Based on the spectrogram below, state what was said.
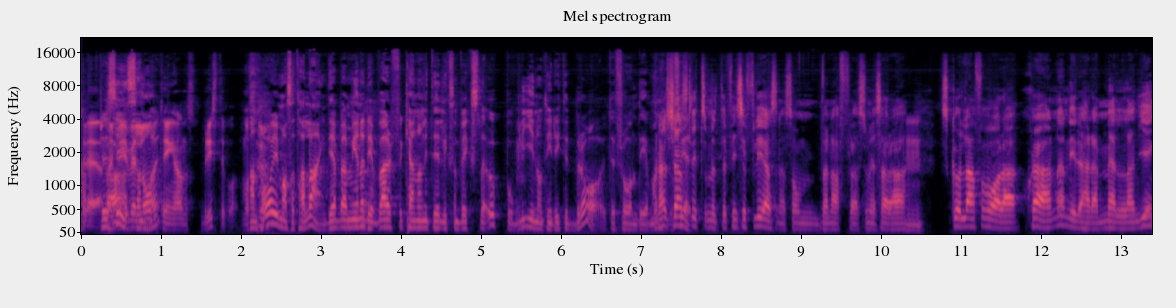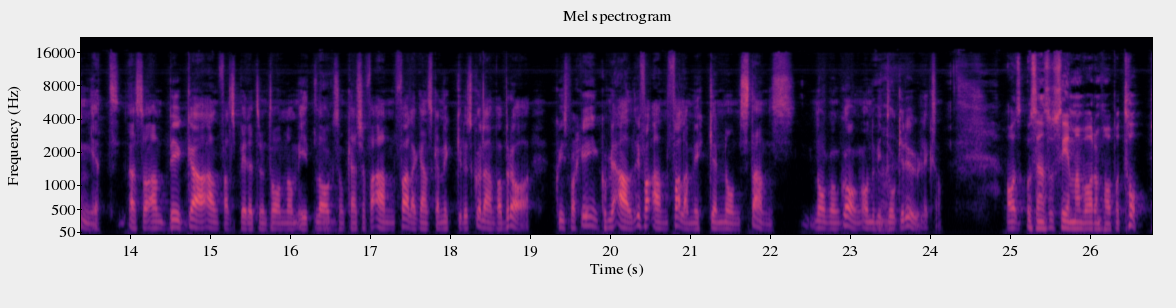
det. Är väl han har- någonting han brister på. Måste Han du? har ju massa talang. Det jag bara menar det, varför kan han inte liksom växla upp och bli någonting riktigt bra utifrån det man Men han känns lite som att det finns ju flera sådana som Ben Affra som är så här, Mm. skulle han få vara stjärnan i det här mellangänget, alltså bygga anfallsspelet runt honom i ett lag som kanske får anfalla ganska mycket, då skulle han vara bra. Queens Park kommer ju aldrig få anfalla mycket någonstans, någon gång, om de inte åker ur liksom. Och, och sen så ser man vad de har på topp.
